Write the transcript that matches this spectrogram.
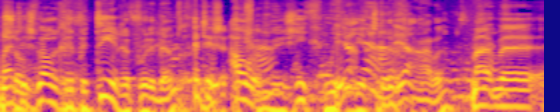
Maar Zo- het is wel repeteren voor de band. Het is- oude muziek. Moet je Ja. weer Ja. terughalen. Maar we,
